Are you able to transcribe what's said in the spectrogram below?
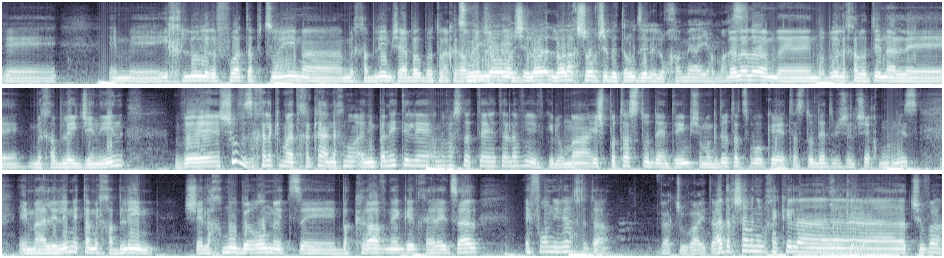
והם אה, איחלו לרפואת הפצועים, המחבלים שהיה באותו קרב הפצועים בג'נין. לא, שלא לא לחשוב שבטעות זה ללוחמי הימ"ס. לא, לא, לא, הם אה, מדברים לחלוטין על אה, מחבלי ג'נין. ושוב, זה חלק מההדחקה. אנחנו, אני פניתי לאוניברסיטת אה, תל אביב, כאילו, מה, יש פה תא סטודנטים שמגדיר את עצמו כתא סטודנטים של שייח' מוניס, הם מהללים את המחבלים שלחמו באומץ אה, בקרב נגד חיילי צה"ל, איפה האוניברסיטה? והתשובה הייתה? עד עכשיו אני מחכה. לתשובה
